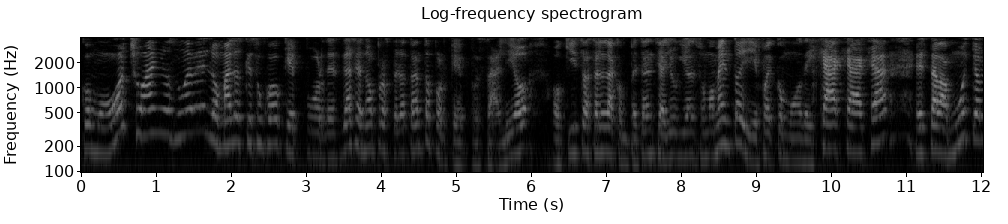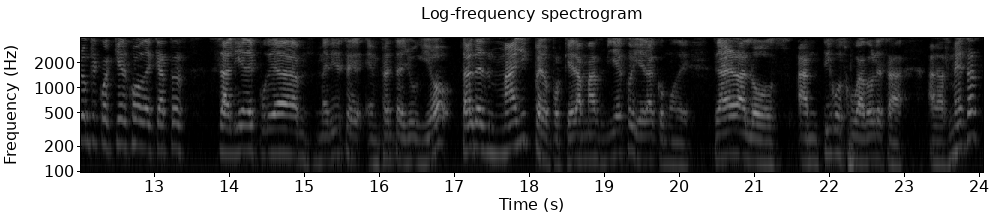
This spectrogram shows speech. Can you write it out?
como 8 años, 9. Lo malo es que es un juego que por desgracia no prosperó tanto porque pues salió o quiso hacerle la competencia a Yu-Gi-Oh en su momento y fue como de ja ja ja. Estaba muy cabrón que cualquier juego de cartas saliera y pudiera medirse enfrente de Yu-Gi-Oh! Tal vez Magic, pero porque era más viejo y era como de traer a los antiguos jugadores a, a las mesas.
